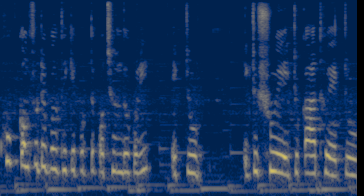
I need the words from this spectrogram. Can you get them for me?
খুব কমফোর্টেবল থেকে পড়তে পছন্দ করি। একটু একটু শুয়ে, একটু কাত হয়ে, একটু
